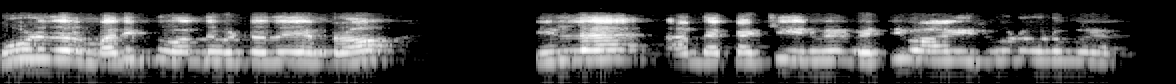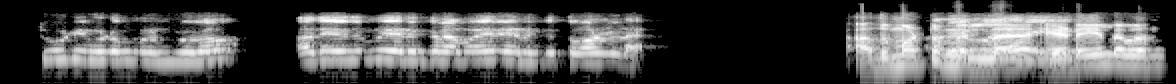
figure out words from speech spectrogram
கூடுதல் மதிப்பு வந்து விட்டது என்றோ இல்ல அந்த கட்சி இனிமேல் வெற்றி வாங்கி சூடு விடும் சூடி விடும் என்பதோ அது எதுவுமே இருக்கிற மாதிரி எனக்கு தோணல. அது மட்டும் இல்ல இடையில வந்து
